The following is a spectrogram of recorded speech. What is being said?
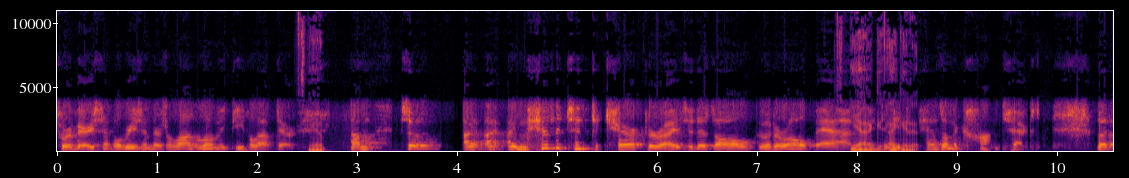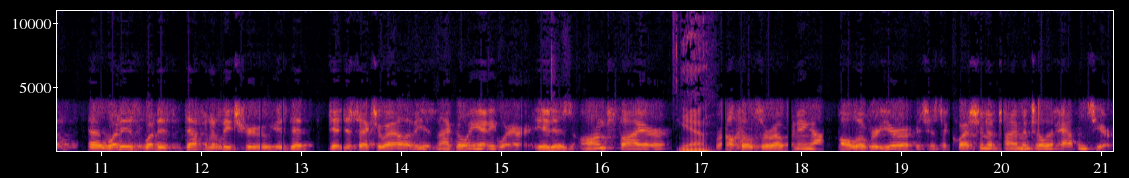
for a very simple reason. There's a lot of lonely people out there. Yep. Um, so I, am hesitant to characterize it as all good or all bad. Yeah, I, I, think I get it. it. Depends on the context. But uh, what is what is definitely true is that digitosexuality is not going anywhere. It is on fire. Yeah, brothels are opening up all over Europe. It's just a question of time until it happens here.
